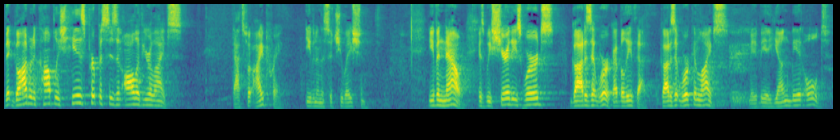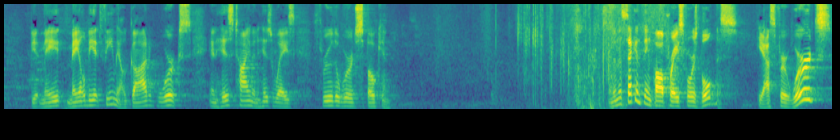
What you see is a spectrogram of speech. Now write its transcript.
that God would accomplish His purposes in all of your lives. That's what I pray, even in the situation. Even now, as we share these words, God is at work. I believe that. God is at work in lives. May it be a young, be it old, be it male, be it female. God works in His time and His ways through the words spoken. And then the second thing Paul prays for is boldness. He asks for words,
